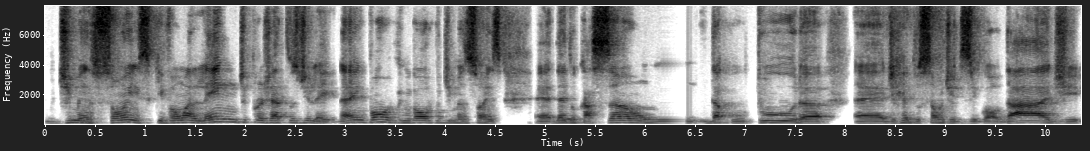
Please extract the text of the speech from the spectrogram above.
dimensões que vão além de projetos de lei, né? envolve, envolve dimensões é, da educação, da cultura, é, de redução de desigualdade,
